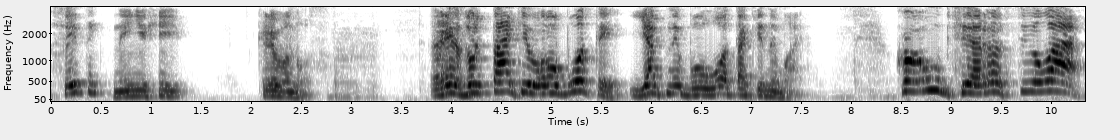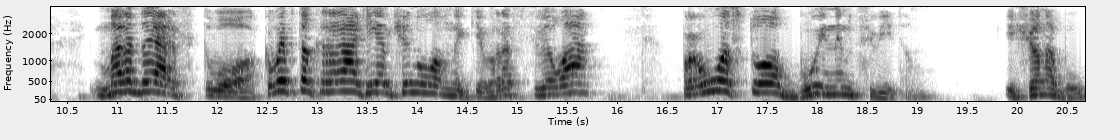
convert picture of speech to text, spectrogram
Ситник, нинішній кривонос. Результатів роботи як не було, так і немає. Корупція розцвіла, мародерство, клептократія в чиновників розцвіла просто буйним цвітом. І що набув?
